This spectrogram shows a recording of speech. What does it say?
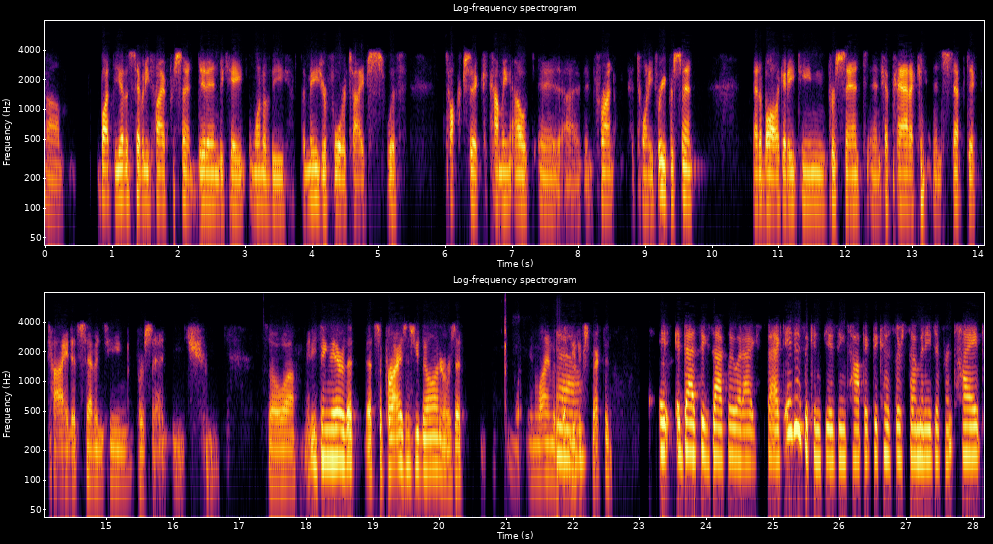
Um, but the other 75% did indicate one of the, the major four types with toxic coming out in, uh, in front at 23%, metabolic at 18%, and hepatic and septic tied at 17% each. So uh, anything there that, that surprises you, Dawn, or is that in line with what you'd expected? It, it, that's exactly what I expect. It is a confusing topic because there's so many different types.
